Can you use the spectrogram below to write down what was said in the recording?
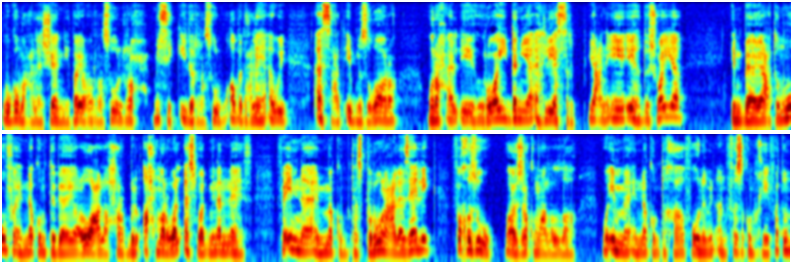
وجم علشان يبايعوا الرسول راح مسك إيد الرسول وقبض عليها قوي أسعد ابن زوارة وراح قال إيه رويدا يا أهل يثرب. يعني إيه اهدوا شوية إن بايعتموه فإنكم تبايعوه على حرب الأحمر والأسود من الناس فان ائمكم تصبرون على ذلك فخذوه وأجركم على الله. وإما إنكم تخافون من أنفسكم خيفة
